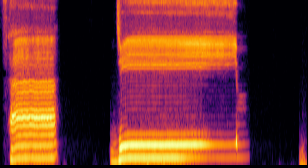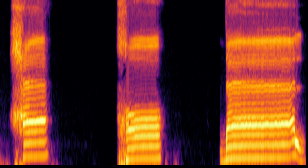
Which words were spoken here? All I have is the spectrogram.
سا جيم ح خ دال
